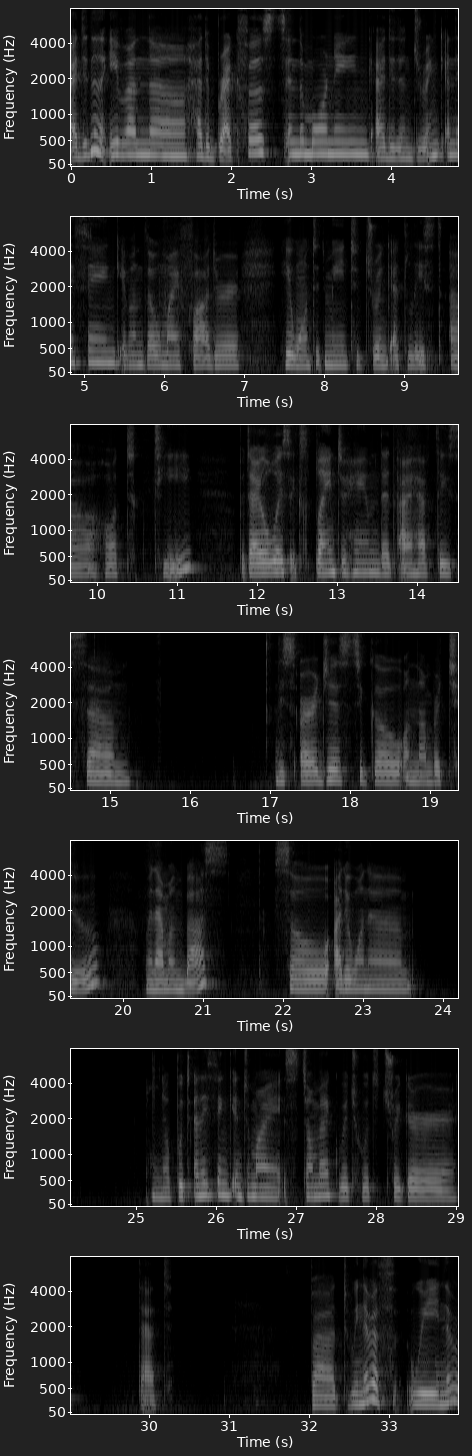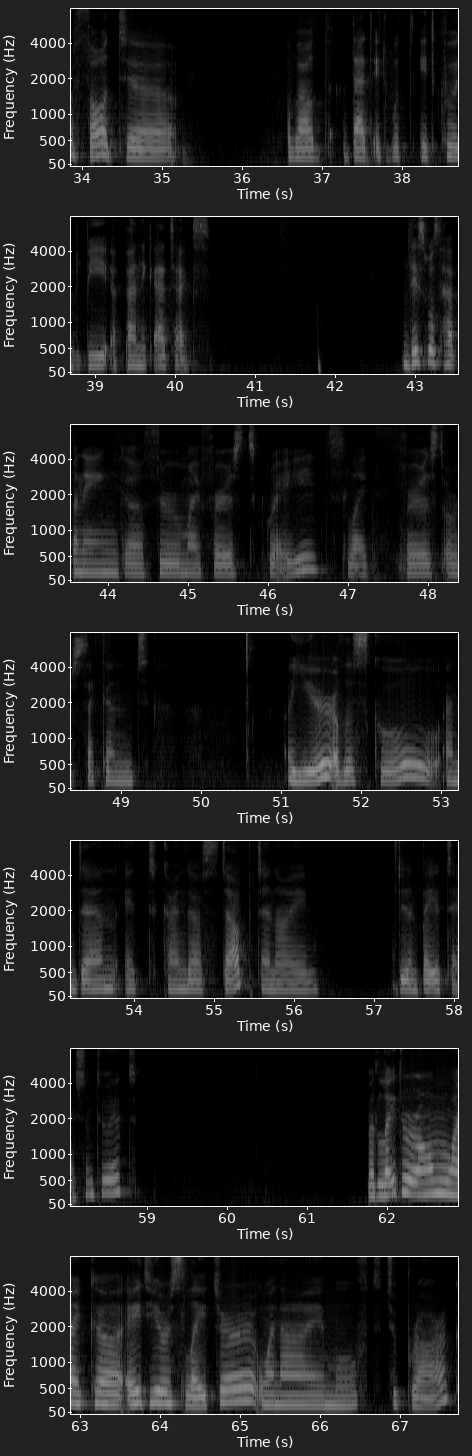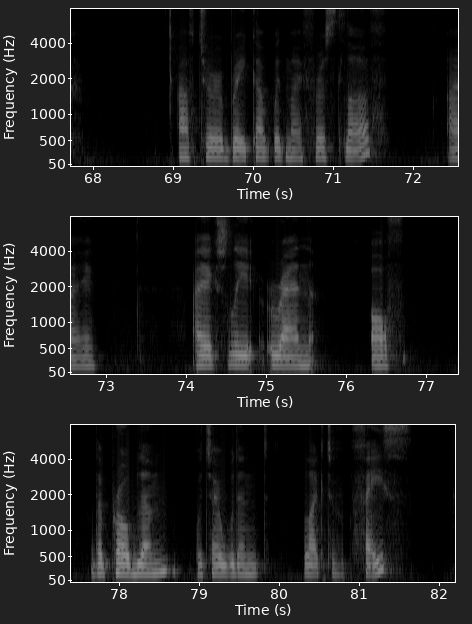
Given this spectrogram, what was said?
I didn't even uh, had a breakfast in the morning. I didn't drink anything, even though my father he wanted me to drink at least uh, hot tea. But I always explained to him that I have these um, urges to go on number two when I'm on bus. So I don't want to you know put anything into my stomach which would trigger that. But we never th- we never thought uh, about that it would it could be a panic attacks. This was happening uh, through my first grades like first or second a year of the school and then it kind of stopped and i didn't pay attention to it but later on, like uh, eight years later, when I moved to Prague after a breakup with my first love, I I actually ran off the problem which I wouldn't like to face,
